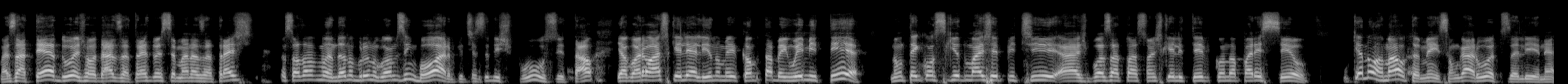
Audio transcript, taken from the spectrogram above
Mas até duas rodadas atrás, duas semanas atrás, o pessoal estava mandando o Bruno Gomes embora, porque tinha sido expulso e tal. E agora eu acho que ele ali no meio-campo tá bem. O MT não tem conseguido mais repetir as boas atuações que ele teve quando apareceu o que é normal também, são garotos ali, né?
